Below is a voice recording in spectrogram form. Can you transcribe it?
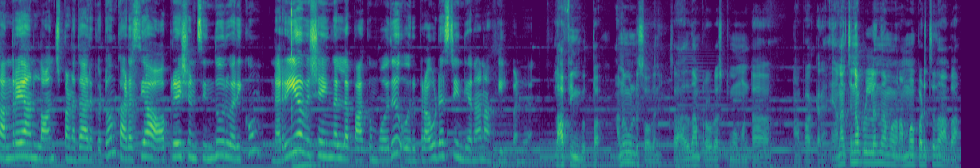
சந்திரயான் லான்ச் பண்ணதா இருக்கட்டும் கடைசியாக ஆப்ரேஷன் சிந்தூர் வரைக்கும் நிறைய விஷயங்களில் பார்க்கும்போது ஒரு ப்ரௌடஸ்ட் இந்தியா தான் நான் ஃபீல் பண்ணுவேன். லாஃபிங் புத்தா அணுகுண்டு சோதனை. ஸோ அதுதான் ப்ரௌடஸ்ட் மூமெண்ட்டாக நான் பார்க்குறேன். ஏன்னா சின்ன பிள்ளைலேருந்து நம்ம நம்ம படித்ததும் அதான்.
